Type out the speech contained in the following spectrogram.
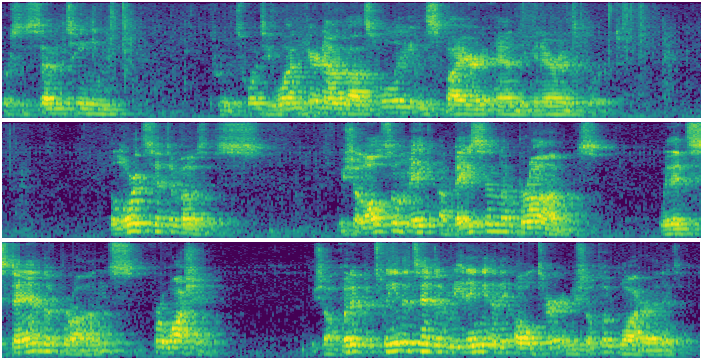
verses 17 through 21. Hear now God's holy, inspired, and inerrant word. The Lord said to Moses, We shall also make a basin of bronze, with its stand of bronze for washing. We shall put it between the tent of meeting and the altar, and we shall put water in it,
